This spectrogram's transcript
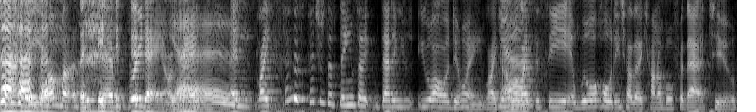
not just one month. Every day. Okay, Yes. and like send us pictures of things that, that you, you all are doing. Like I would like to see, and we'll hold each other accountable for that too.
